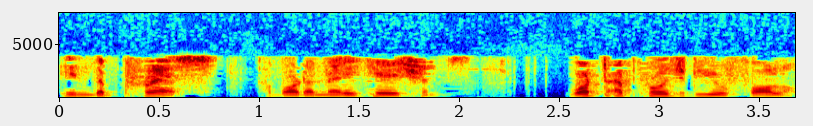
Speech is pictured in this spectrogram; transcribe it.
in the press about our medications what approach do you follow?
